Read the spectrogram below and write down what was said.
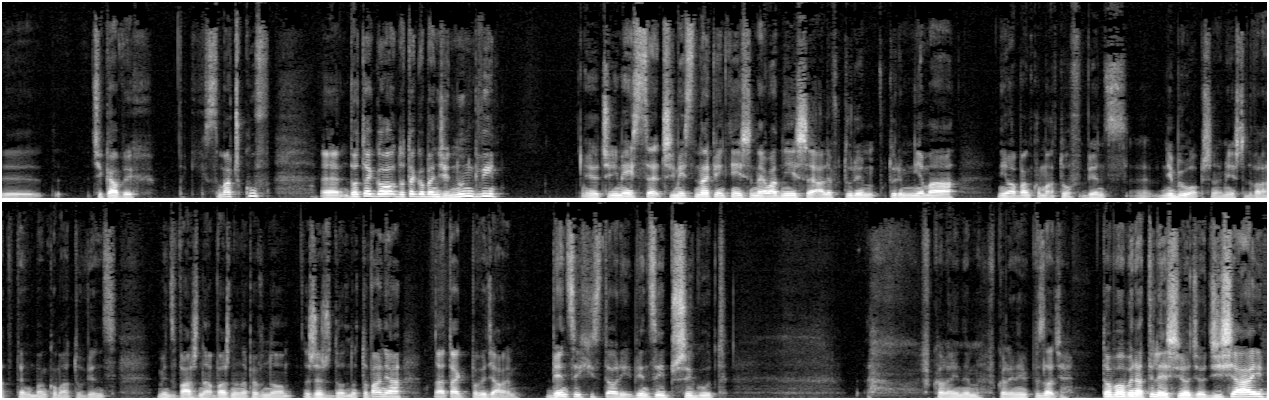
yy, ciekawych takich smaczków. Do tego, do tego będzie Nungwi, E, czyli miejsce, czyli miejsce najpiękniejsze, najładniejsze, ale w którym, w którym nie ma, nie ma bankomatów, więc e, nie było przynajmniej jeszcze dwa lata temu bankomatów, więc, więc ważna, ważna na pewno rzecz do odnotowania. No tak jak powiedziałem, więcej historii, więcej przygód w kolejnym, w kolejnym epizodzie. To byłoby na tyle, jeśli chodzi o dzisiaj.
